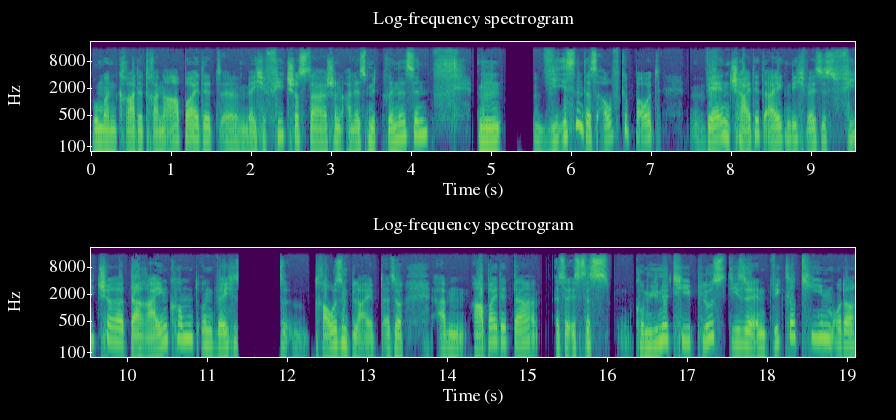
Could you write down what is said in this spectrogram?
wo man gerade dran arbeitet, äh, welche Features da schon alles mit drinne sind. Ähm, wie ist denn das aufgebaut? Wer entscheidet eigentlich, welches Feature da reinkommt und welches draußen bleibt? Also ähm, arbeitet da, also ist das Community plus diese Entwicklerteam oder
